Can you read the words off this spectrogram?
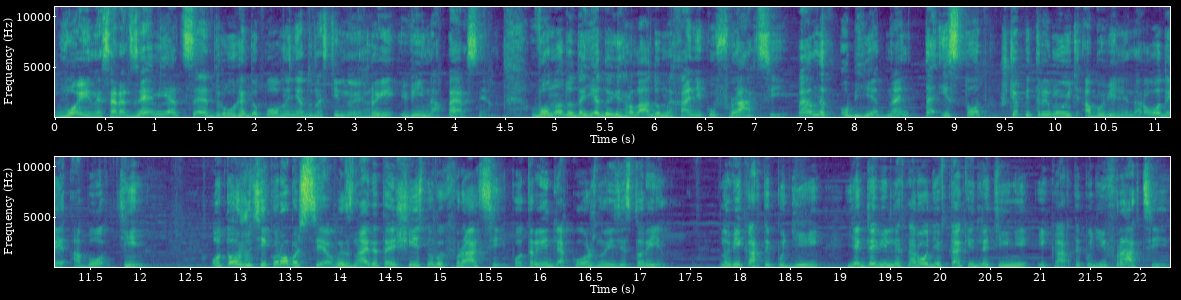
Воїни Середзем'я це друге доповнення до настільної гри Війна Персня. Воно додає до ігроладу механіку фракцій, певних об'єднань та істот, що підтримують або вільні народи, або тінь. Отож, у цій коробочці ви знайдете 6 нових фракцій, по 3 для кожної зі сторін. Нові карти подій, як для вільних народів, так і для тіні, і карти подій фракції,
